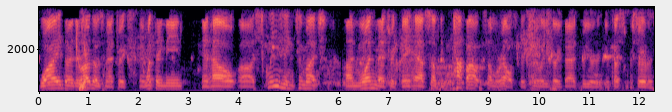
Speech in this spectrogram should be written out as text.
Why there, there are those metrics and what they mean, and how uh, squeezing too much on one metric may have something pop out somewhere else that's really very bad for your, your customer service.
